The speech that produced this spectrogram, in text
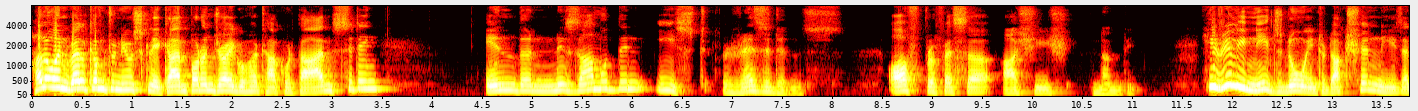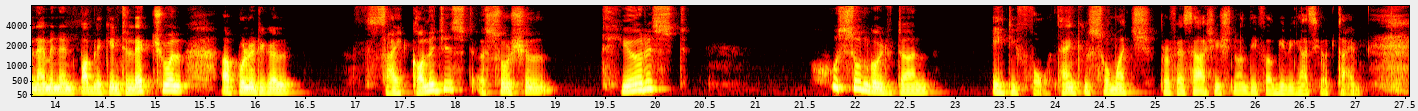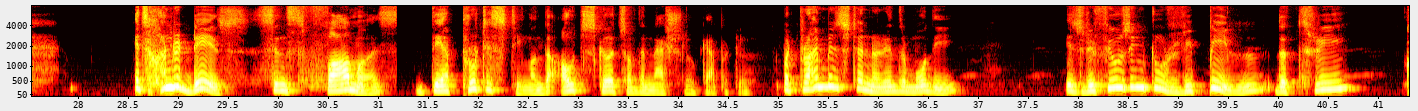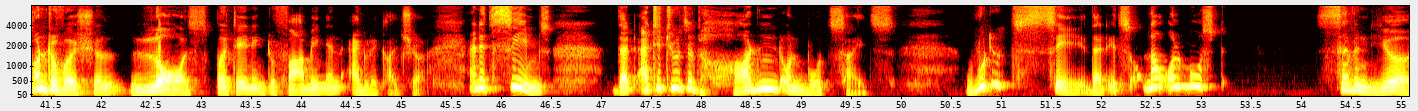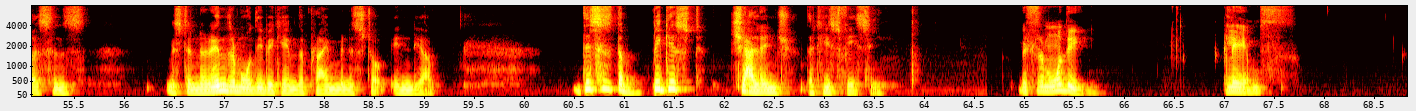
Hello and welcome to NewsClick. I'm Paranjoy Guha Thakurta. I'm sitting in the Nizamuddin East residence of Professor Ashish Nandy. He really needs no introduction. He's an eminent public intellectual, a political psychologist, a social theorist who's soon going to turn 84. Thank you so much, Professor Ashish Nandy, for giving us your time. It's 100 days since farmers they are protesting on the outskirts of the national capital. But Prime Minister Narendra Modi is refusing to repeal the three controversial laws pertaining to farming and agriculture. And it seems that attitudes have hardened on both sides. Would you say that it's now almost seven years since Mr. Narendra Modi became the Prime Minister of India? This is the biggest challenge that he's facing. Mr. Modi claims,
